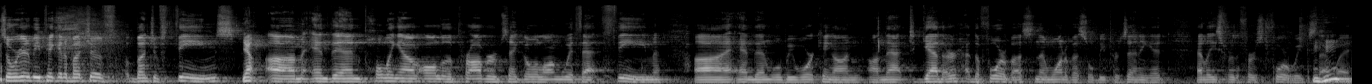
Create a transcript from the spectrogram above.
so we're going to be picking a bunch of a bunch of themes. Yep. Um, and then pulling out all of the proverbs that go along with that theme. Uh, and then we'll be working on, on that together, the four of us, and then one of us will be presenting it at least for the first four weeks that way.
